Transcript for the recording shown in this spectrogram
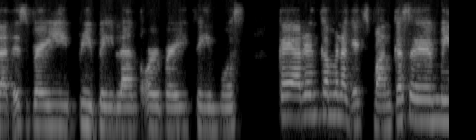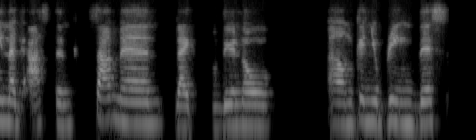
that is very prevalent or very famous. Kaya rin kami nag-expand kasi may nag-ask din sa amin, like, do you know, um, can you bring this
